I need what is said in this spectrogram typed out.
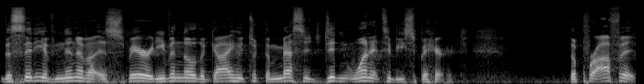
The city of Nineveh is spared, even though the guy who took the message didn't want it to be spared. The prophet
